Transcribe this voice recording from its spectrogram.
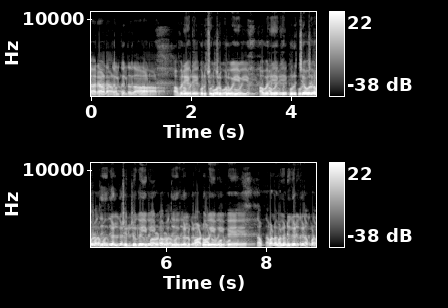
ധാരാളം നൽകുന്നതാണ്. അവരെ കുറിച്ച് ഓർക്കുകയും അവരെ കുറിച്ച് അവരുടെ മതകൾ ചൊല്ലുകയും അവരുടെ മതകൾ പാടുകയും ഒക്കെ നമ്മളെ വീടുകളിൽ നമ്മൾ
